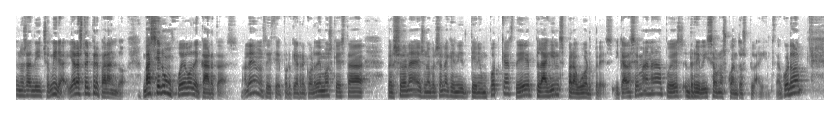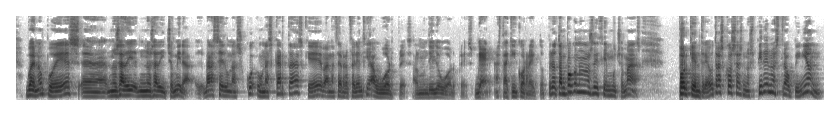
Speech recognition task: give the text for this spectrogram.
nos han dicho, mira, ya la estoy preparando. Va a ser un juego de cartas, ¿vale? Nos dice, porque recordemos que esta persona es una persona que tiene un podcast de plugins para WordPress. Y cada semana, pues, revisa unos cuantos plugins, ¿de acuerdo? Bueno, pues eh, nos, ha, nos ha dicho, mira, van a ser unas, unas cartas que van a hacer referencia a WordPress, al mundillo WordPress. Bien, hasta aquí correcto. Pero tampoco no nos dicen mucho más, porque entre otras cosas nos pide nuestra opinión.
